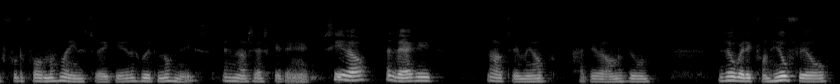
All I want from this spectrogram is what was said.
voor de volgende nog maar één of twee keer. Dan gebeurt er nog niks. En na zes keer denk ik, zie je wel, het werkt niet. Nou, ik weer mee op. Ga ik weer wat anders doen. En zo weet ik van heel veel.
